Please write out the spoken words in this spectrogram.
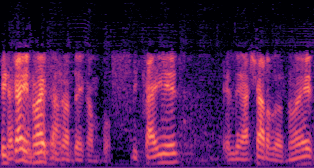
Vizcay no es ayudante de campo. Vizcay es el de Gallardo, no es...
